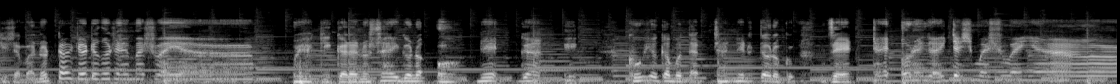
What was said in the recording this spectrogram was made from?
き様の登場でございますわよ。ぼやきからの最後のお願い。高評価ボタン、チャンネル登録、絶対お願いいたしますわよ。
